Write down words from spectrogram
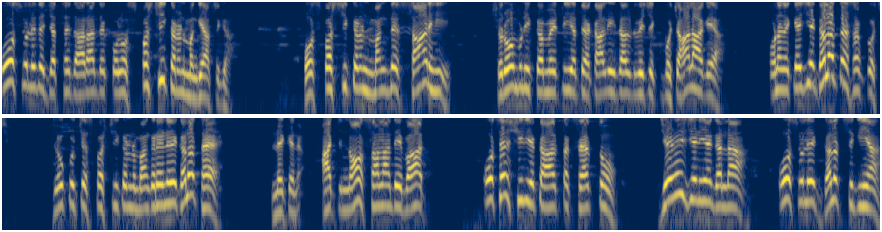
ਉਸ ਵੇਲੇ ਦੇ ਜਥੇਦਾਰਾਂ ਦੇ ਕੋਲੋਂ ਸਪਸ਼ਟੀਕਰਨ ਮੰਗਿਆ ਸੀਗਾ। ਉਹ ਸਪਸ਼ਟੀਕਰਨ ਮੰਗਦੇ ਸਾਰ ਹੀ ਸ਼੍ਰੋਮਣੀ ਕਮੇਟੀ ਅਤੇ ਅਕਾਲੀ ਦਲ ਦੇ ਵਿੱਚ ਇੱਕ ਪੁਚਾਲ ਆ ਗਿਆ। ਉਹਨਾਂ ਨੇ ਕਿਹਾ ਜੀ ਇਹ ਗਲਤ ਹੈ ਸਭ ਕੁਝ ਜੋ ਕੁਝ ਸਪਸ਼ਟੀਕਰਨ ਮੰਗ ਰਹੇ ਨੇ ਇਹ ਗਲਤ ਹੈ ਲੇਕਿਨ ਅੱਜ 9 ਸਾਲਾਂ ਦੇ ਬਾਅਦ ਉਸੇ ਸ਼੍ਰੀ ਅਕਾਲ ਤਖਤ ਸਾਹਿਬ ਤੋਂ ਜਿਹੜੀ ਜਿਹੜੀਆਂ ਗੱਲਾਂ ਉਸ ਵੇਲੇ ਗਲਤ ਸੀਗੀਆਂ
